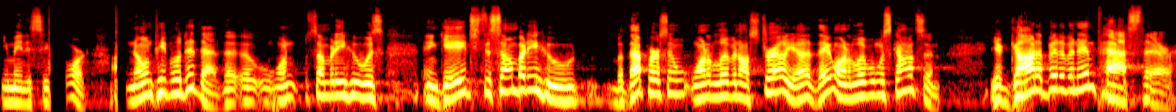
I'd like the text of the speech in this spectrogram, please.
You may need to seek Lord. I've known people who did that. The, uh, one, somebody who was engaged to somebody who, but that person wanted to live in Australia. They wanted to live in Wisconsin. You got a bit of an impasse there.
